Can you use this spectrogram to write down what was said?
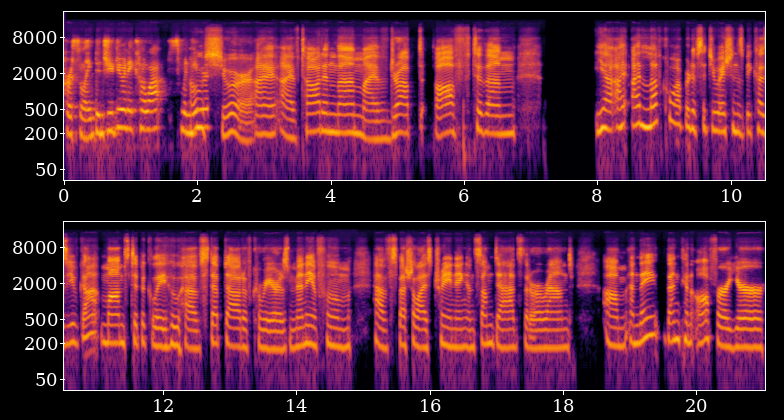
personally. Did you do any co-ops when you oh, were? sure. I, I've taught in them. I've dropped off to them. Yeah, I, I love cooperative situations because you've got moms typically who have stepped out of careers, many of whom have specialized training, and some dads that are around. Um, and they then can offer your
